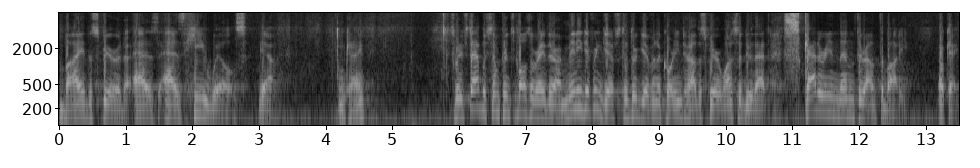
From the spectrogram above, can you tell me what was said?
By the Spirit, as, as He wills. Yeah. Okay. So we've established some principles already. There are many different gifts that they're given according to how the Spirit wants to do that, scattering them throughout the body. Okay.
